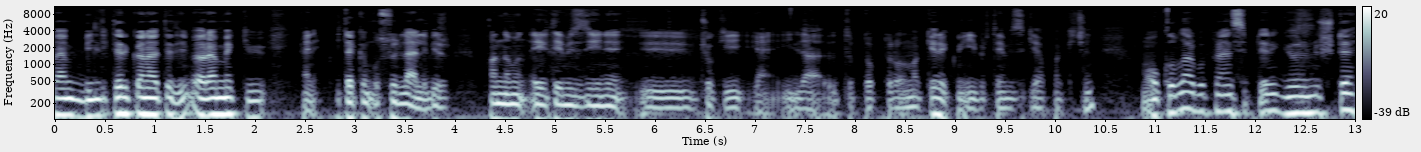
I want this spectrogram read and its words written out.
Ben bildikleri kanaatte değilim. Öğrenmek gibi yani bir takım usullerle bir hanımın ev temizliğini e, çok iyi yani illa tıp doktor olmak gerekmiyor iyi bir temizlik yapmak için. Okullar bu prensipleri görünüşte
